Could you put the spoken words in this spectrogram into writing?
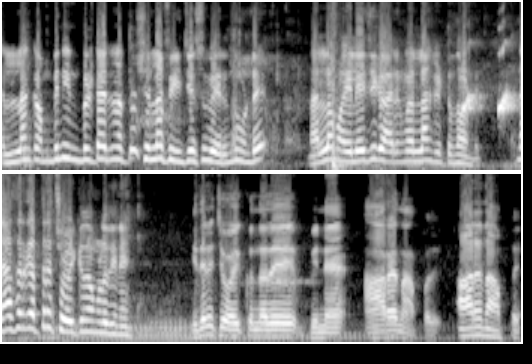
എല്ലാം കമ്പനി ഇൻബിൽട്ട് ആയിട്ട് അത്യാവശ്യം എല്ലാ ഫീച്ചേഴ്സും വരുന്നുണ്ട്. നല്ല മൈലേജ് കാര്യങ്ങളെല്ലാം കിട്ടുന്നുണ്ട്. നാസർക്ക് എത്ര ചോദിക്കും നമ്മളിതിന്? ഇതിന് ചോദിക്കുന്നത് പിന്നെ ആറ് നാൽപ്പത് ആറ് നാൽപ്പത്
